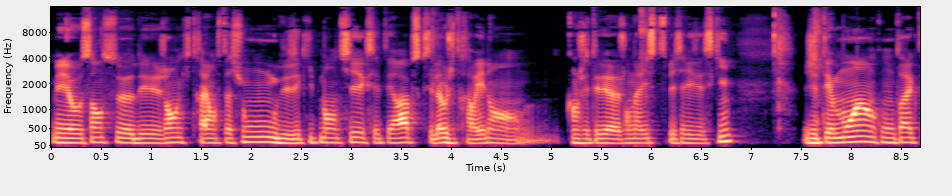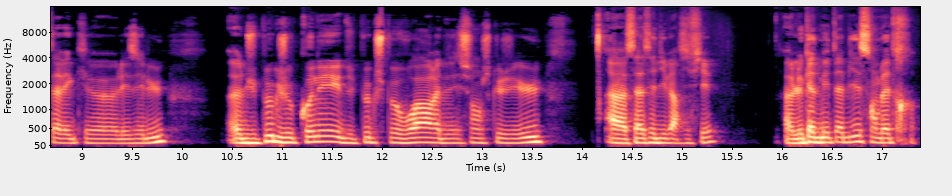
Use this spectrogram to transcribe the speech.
mais au sens des gens qui travaillent en station ou des équipements entiers, etc. Parce que c'est là où j'ai travaillé quand j'étais journaliste spécialisé ski. J'étais moins en contact avec euh, les élus. Euh, du peu que je connais, du peu que je peux voir et des échanges que j'ai eus, euh, c'est assez diversifié. le cas de Métabier semble être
